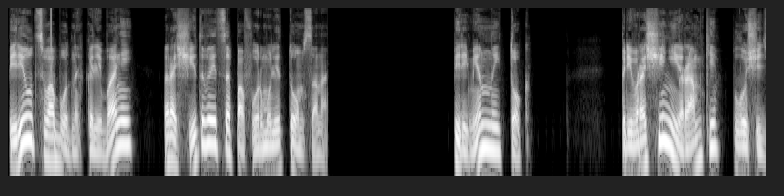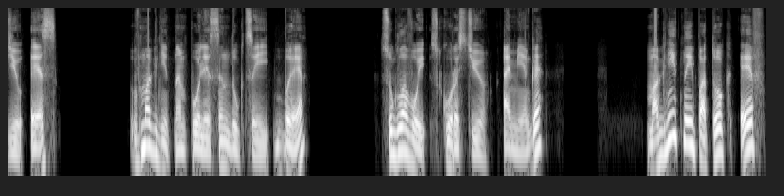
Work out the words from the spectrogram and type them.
период свободных колебаний рассчитывается по формуле Томпсона. Переменный ток. При вращении рамки площадью S в магнитном поле с индукцией B с угловой скоростью омега магнитный поток F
